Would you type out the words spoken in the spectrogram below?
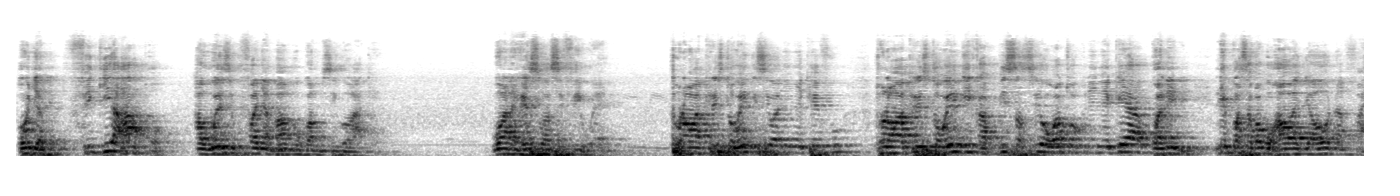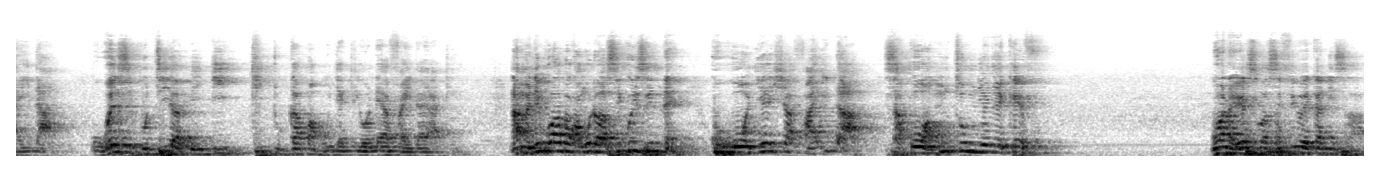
Hujafikia hapo, hauwezi kufanya mambo kwa mzigo wake. Bwana Yesu asifiwe. Tuna Wakristo wengi si wanyenyekevu, tuna Wakristo wengi kabisa sio watu wa kunyenyekea. Kwa nini? Ni kwa sababu hawajaona faida. Huwezi kutia bidii kitu kama hujakionea faida yake. Nami nipo hapa kwa muda wa siku hizi nne kukuonyesha faida za kuwa mtu mnyenyekevu. Bwana Yesu asifiwe kanisa.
